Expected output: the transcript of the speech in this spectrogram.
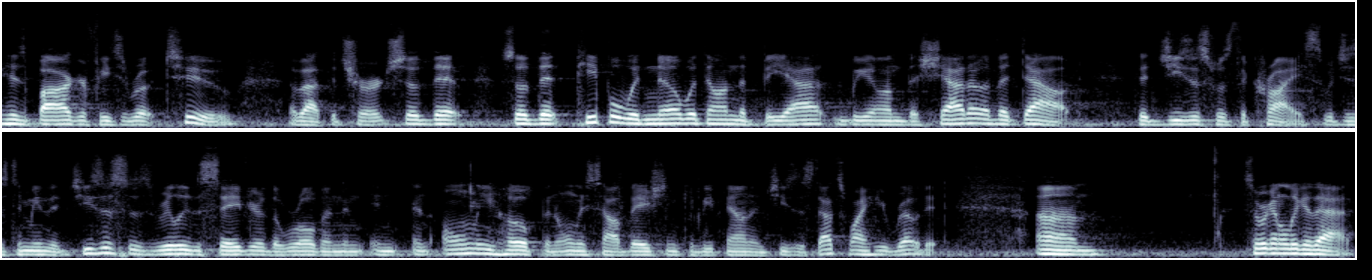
his biographies, he wrote two about the church, so that, so that people would know without the, beyond the shadow of a doubt that Jesus was the Christ, which is to mean that Jesus is really the Savior of the world, and, and, and only hope and only salvation can be found in Jesus. That's why he wrote it. Um, so we're going to look at that.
